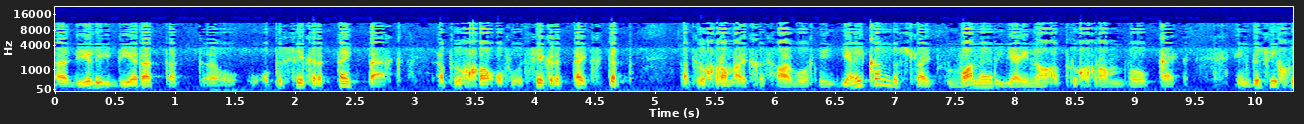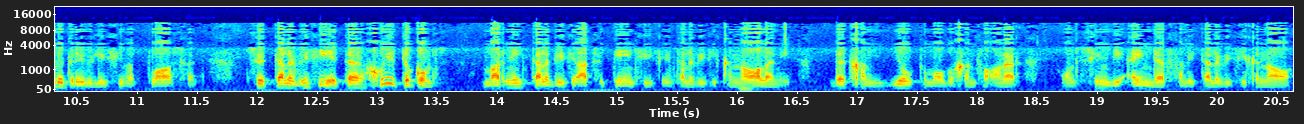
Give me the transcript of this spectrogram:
uh, die hele idee dat dat uh, op 'n sekere tydperk 'n program of 'n sekere tydstip 'n program uitgesaai word nie. Jy kan besluit wanneer jy na 'n program wil kyk. En dis die groot revolusie wat plaasvind. So televisie het 'n goeie toekoms, maar nie televisie advertensies en televisiekanale nie. Dit gaan heeltemal begin verander. Ons sien die einde van die televisiekanaal.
